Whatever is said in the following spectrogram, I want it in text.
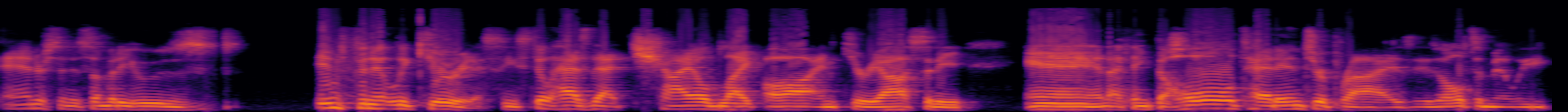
Anderson is somebody who's infinitely curious. He still has that childlike awe and curiosity. And I think the whole TED enterprise is ultimately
